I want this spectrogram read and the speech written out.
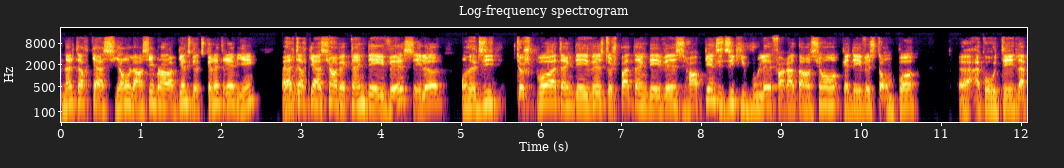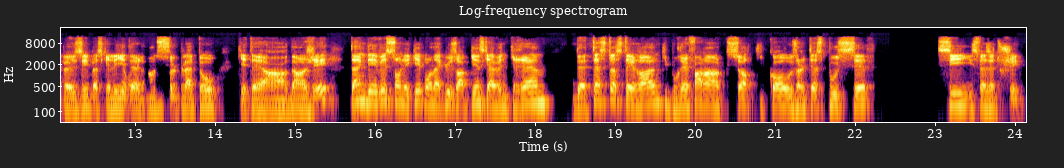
une altercation, l'ancien Bernard Hopkins que tu connais très bien, une altercation avec Tank Davis. Et là, on a dit, touche pas à Tank Davis, touche pas à Tank Davis. Hopkins, il dit qu'il voulait faire attention que Davis tombe pas euh, à côté de la pesée parce que là, il ah était rendu sur le plateau, qui était en danger. Tank Davis, son équipe, on accuse Hopkins qui avait une crème de testostérone qui pourrait faire en sorte qu'il cause un test positif s'il se faisait toucher.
